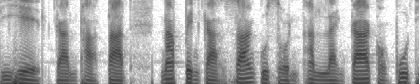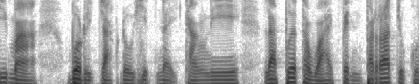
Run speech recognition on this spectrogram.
ติเหตุ การผ่าตัด นับเป็นการสร้างกุศลอันแหลงกล้าของผู้ที่มาบริจาคโลหิตในครั้งนี้ และเพื่อถวายเป็นพระราชกุ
